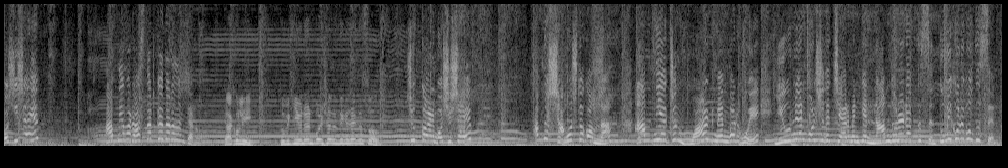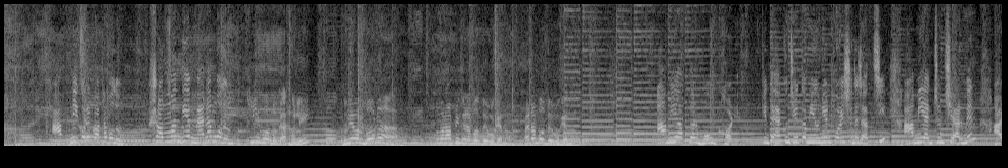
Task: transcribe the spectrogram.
বসি সাহেব আপনি আমার রাস্তা আটকে দাঁড়ালেন কেন? কাকুলি তুমি কি ইউনিয়ন পরিষদের দিকে যাইতেছো? চুপ করেন বসি সাহেব। আপনার সাহস তো কম না। আপনি একজন ওয়ার্ড মেম্বার হয়ে ইউনিয়ন পরিষদের চেয়ারম্যানকে নাম ধরে ডাকতেছেন। তুমি করে বলতেছেন। আপনি করে কথা বলুন সম্মান দিয়ে ম্যাডাম বলুন। কি বলো কাকুলি? তুমি আমার বউ না। তোমার আপনি করে বলতে দেবো কেন? ম্যাডাম বলতে দেবো কেন? আমি আপনার বউ ঘরে। কিন্তু এখন যেহেতু আমি ইউনিয়ন পরিষদে যাচ্ছি আমি একজন চেয়ারম্যান আর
